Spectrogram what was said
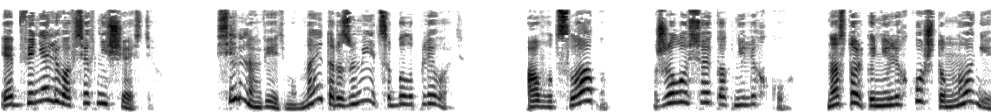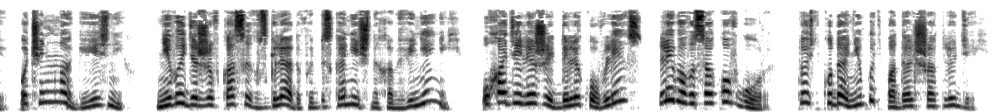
и обвиняли во всех несчастьях. Сильным ведьмам на это, разумеется, было плевать. А вот слабым жилось ой как нелегко. Настолько нелегко, что многие, очень многие из них, не выдержав косых взглядов и бесконечных обвинений, уходили жить далеко в лес, либо высоко в горы, то есть куда-нибудь подальше от людей.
